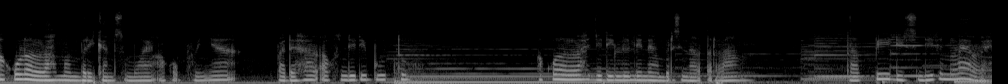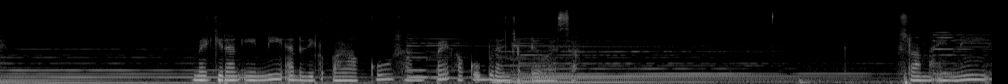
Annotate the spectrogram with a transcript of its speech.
Aku lelah memberikan semua yang aku punya, padahal aku sendiri butuh. Aku lelah jadi lilin yang bersinar terang, tapi di sendiri meleleh. Pemikiran ini ada di kepalaku sampai aku beranjak dewasa. Selama ini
